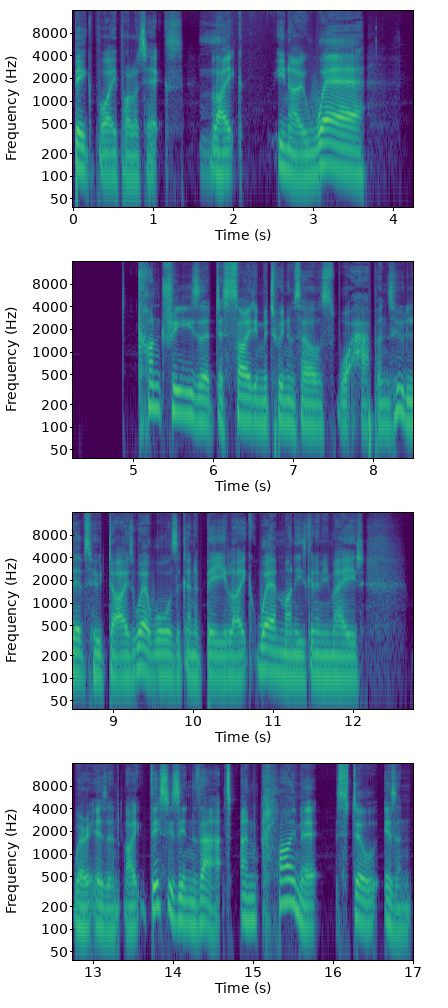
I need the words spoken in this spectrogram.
big boy politics, mm. like, you know, where countries are deciding between themselves what happens, who lives, who dies, where wars are going to be, like where money's going to be made, where it isn't. Like this is in that, and climate still isn't.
